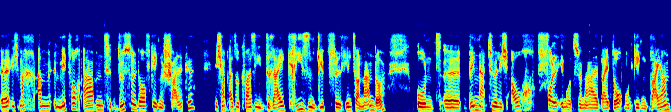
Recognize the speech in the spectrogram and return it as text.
Äh, ich mache am Mittwochabend Düsseldorf gegen Schalke. Ich habe also quasi drei Krisengipfel hintereinander und äh, bin natürlich auch voll emotional bei Dortmund gegen Bayern.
